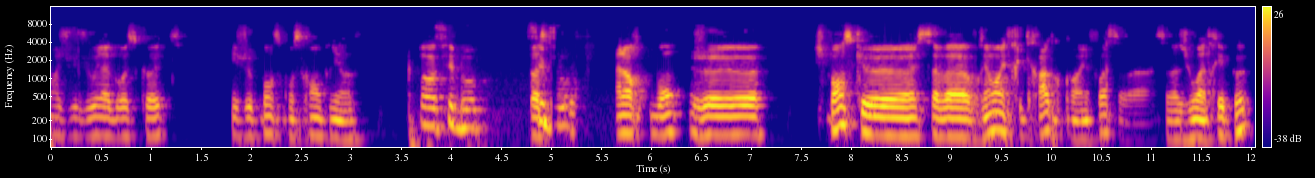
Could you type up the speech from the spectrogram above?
Moi, je vais jouer la grosse cote et je pense qu'on sera en playoff. Oh, c'est beau. C'est beau. Alors, bon, je, je pense que ça va vraiment être ricrac, encore une fois, ça va, ça va se jouer à très peu.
